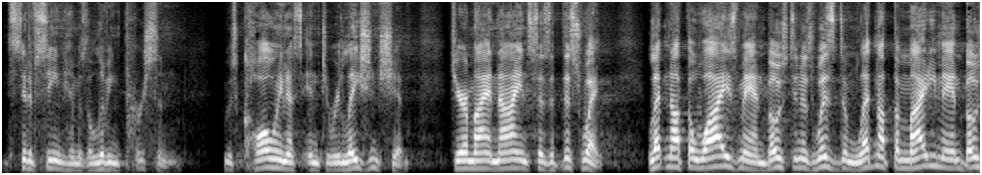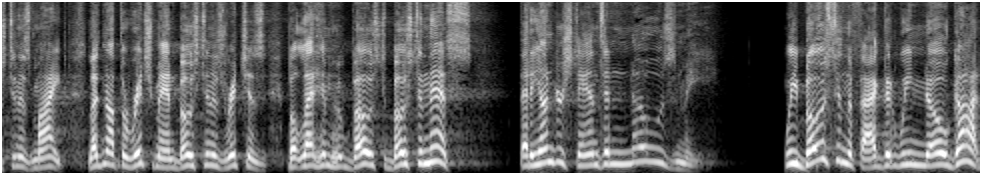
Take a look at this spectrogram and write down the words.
instead of seeing him as a living person who is calling us into relationship? Jeremiah 9 says it this way let not the wise man boast in his wisdom. Let not the mighty man boast in his might. Let not the rich man boast in his riches. But let him who boasts boast in this, that he understands and knows me. We boast in the fact that we know God.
